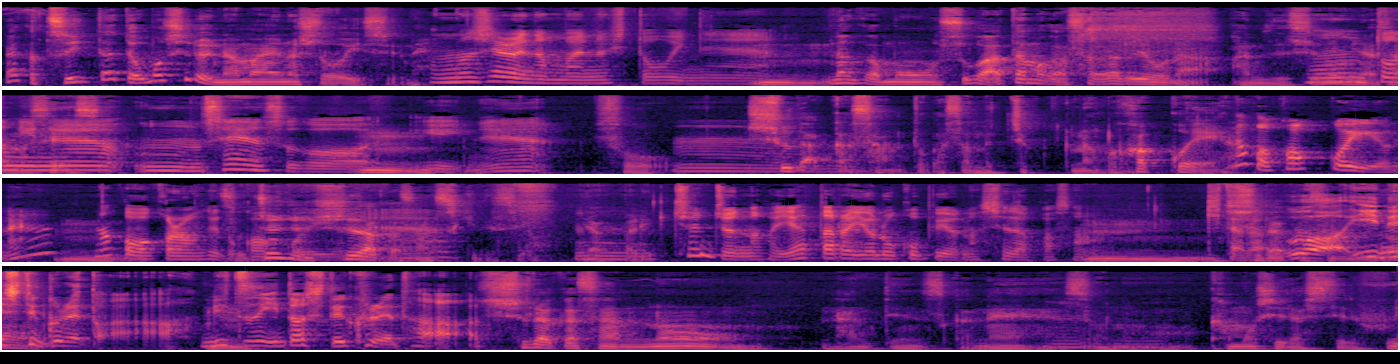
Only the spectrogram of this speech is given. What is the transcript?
なんかツイッターって面白い名前の人多いですよね。面白い名前の人多いね、うん、なんかもうすごい頭が下がるような感じですよね本皆さんのセンス。うんセンスがいいね、そう。シュダカさんとかさめっちゃなんかかっこええやん。なんかかっこいいよね、なんか分からんけどかっこいいよね。チュンチュンシュダカさん好きですよやっぱり、チュンチュンなんかやたら喜ぶようなシュダカさん、うん。来たら「シュダカさんの。うわいいねしてくれた。リツイートしてくれた」シュダカさんのなんていうんですかね、その醸し出してる雰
